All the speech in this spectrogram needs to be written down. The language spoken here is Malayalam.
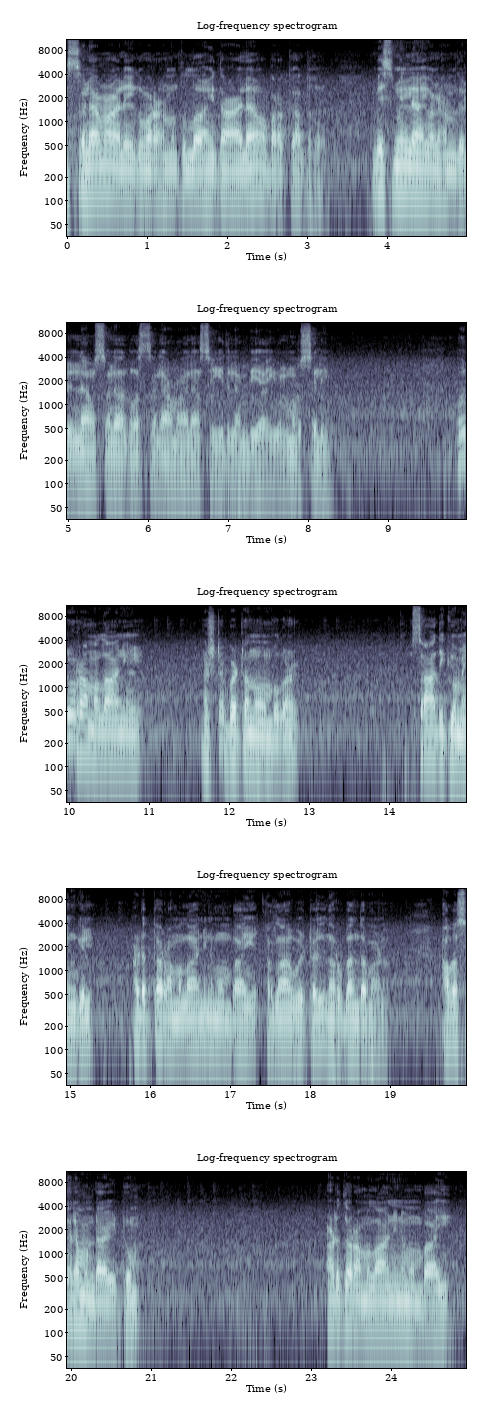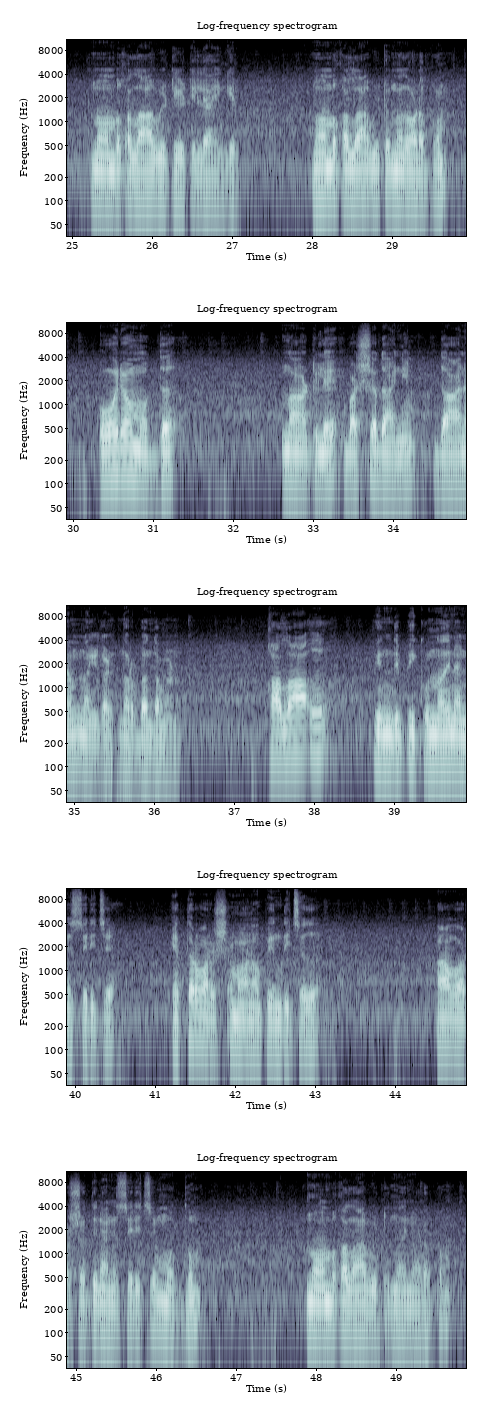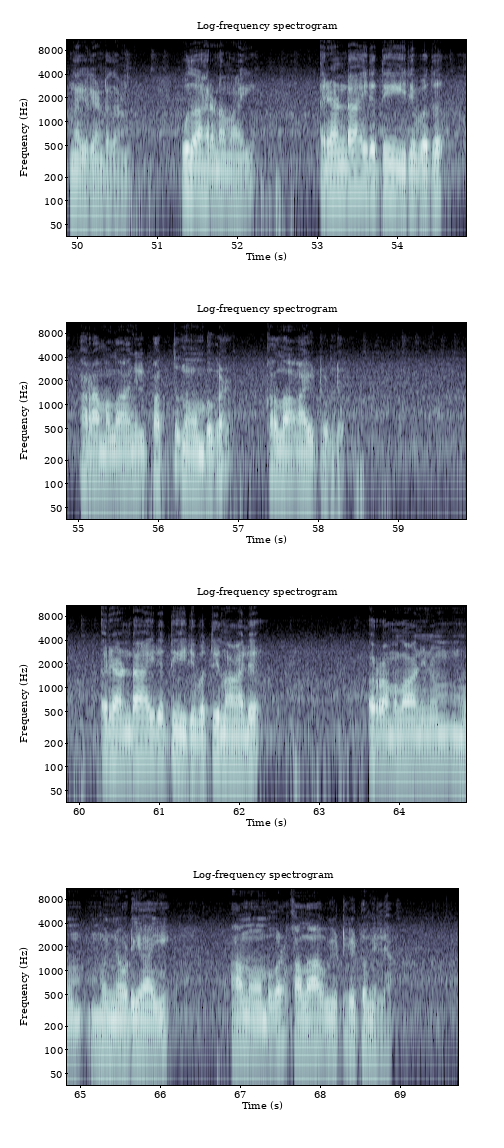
അസ്സലാമു അലൈക്കും വറഹമത്തല്ലാഹി തആല വബറകാതുഹു. ബിസ്മില്ലാഹി വൽഹംദുലില്ലാ വസ്സലാത്തു വസ്സലാമു അലാ സയ്യിദുൽ അംബിയായി വൽ മുർസലീൻ. ഒരു റമദാനിൽ നഷ്ടപ്പെട്ട നോമ്പുകൾ സാധിക്കുമെങ്കിൽ അടുത്ത റമദാനിന് മുമ്പായി കഥാ വീട്ടൽ നിർബന്ധമാണ്. അവസരമുണ്ടായിട്ടും അടുത്ത റമദാനിന് മുമ്പായി നോമ്പ് കഥാ വീട്ടിയിട്ടില്ല എങ്കിൽ നോമ്പ് കഥാ വീട്ടുന്നതോടൊപ്പം ഓരോ മുദ്ദ് നാട്ടിലെ ഭക്ഷ്യധാന്യം ദാനം നൽകൽ നിർബന്ധമാണ്. കലാ പിന്തിപ്പിക്കുന്നതിനനുസരിച്ച് എത്ര വർഷമാണോ പിന്തിച്ചത് ആ വർഷത്തിനനുസരിച്ച് മുദ്ദും നോമ്പ് കലാ വീട്ടുന്നതിനോടൊപ്പം നൽകേണ്ടതാണ്. ഉദാഹരണമായി രണ്ടായിരത്തി ഇരുപത് റമലാനിൽ പത്ത് നോമ്പുകൾ കലാ ആയിട്ടുണ്ട്. രണ്ടായിരത്തി ഇരുപത്തി നാല് റമദാനിനു മുന്നോടിയായി ആ നോമ്പുകൾ കലാ വീട്ടിയിട്ടുമില്ല.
